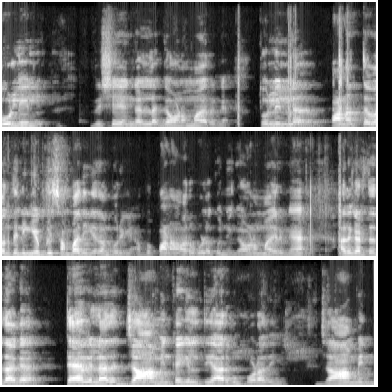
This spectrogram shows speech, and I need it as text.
தொழில் விஷயங்களில் கவனமாக இருங்க. தொழிலில் பணத்தை வந்து நீங்கள் எப்படி சம்பாதிக்க தான் போகிறீங்க அப்போ பணம் வரக்குள்ள கொஞ்சம் கவனமாக இருங்க. அதுக்கு அடுத்ததாக தேவையில்லாத ஜாமீன் கையெழுத்து யாருக்கும் போடாதீங்க. ஜாமீன்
